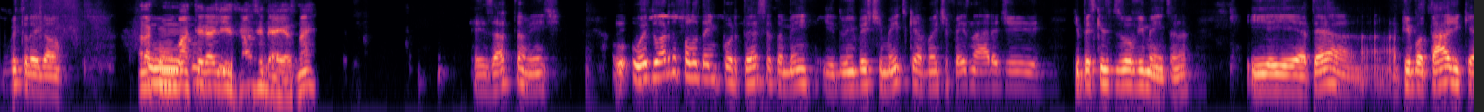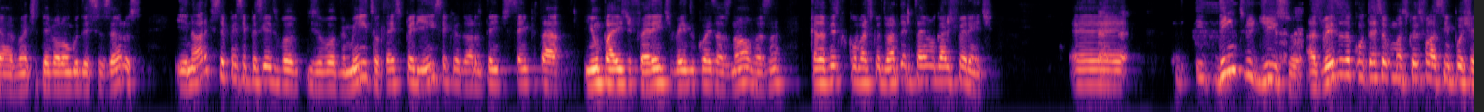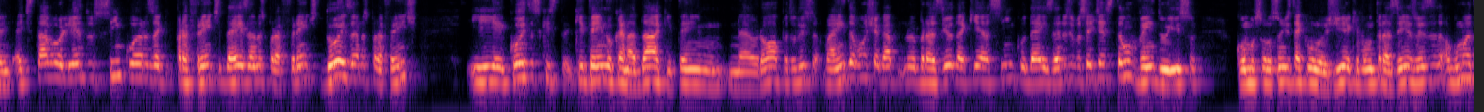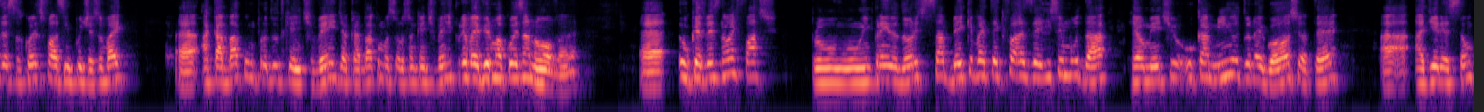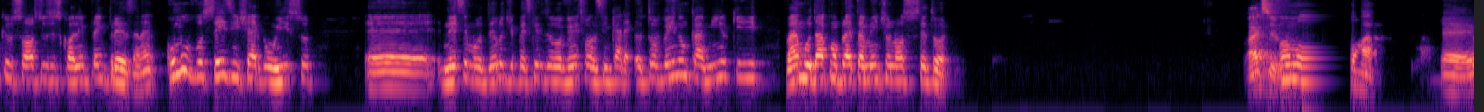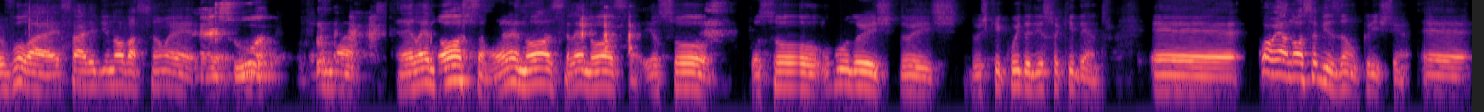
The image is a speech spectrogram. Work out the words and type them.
Muito legal. Nada como materializar as ideias, né? Exatamente. O, o, Eduardo falou da importância também e do investimento que a Avante fez na área de, de pesquisa e desenvolvimento, né? E, até a, a, pivotagem que a Avante teve ao longo desses anos e na hora que você pensa em pesquisa de desenvolvimento, até a experiência que o Eduardo tem de sempre estar tá em um país diferente, vendo coisas novas, né? Cada vez que eu converso com o Eduardo, ele está em um lugar diferente. É, e dentro disso, às vezes acontece algumas coisas, fala assim, poxa, a gente estava olhando cinco anos para frente, dez anos para frente, dois anos para frente, e coisas que, que tem no Canadá, que tem na Europa, tudo isso ainda vão chegar no Brasil daqui a cinco, dez anos, e vocês já estão vendo isso como soluções de tecnologia que vão trazer, às vezes, algumas dessas coisas, falam assim, puxa, isso vai uh, acabar com um produto que a gente vende, acabar com uma solução que a gente vende, porque vai vir uma coisa nova, né? Uh, o que às vezes não é fácil para um empreendedor saber que vai ter que fazer isso e mudar realmente o caminho do negócio, até a, a direção que os sócios escolhem para a empresa, né? Como vocês enxergam isso é, nesse modelo de pesquisa e desenvolvimento, falando assim, cara, eu estou vendo um caminho que vai mudar completamente o nosso setor? Vai, Silvio. Vamos lá. É, eu vou lá. Essa área de inovação é. É sua. Ela é nossa, ela é nossa, ela é nossa. Eu sou, eu sou um dos, dos, dos que cuida disso aqui dentro. É, qual é a nossa visão, Christian? É,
